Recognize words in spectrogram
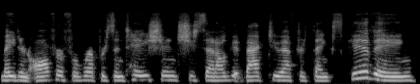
made an offer for representation. She said, I'll get back to you after Thanksgiving.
